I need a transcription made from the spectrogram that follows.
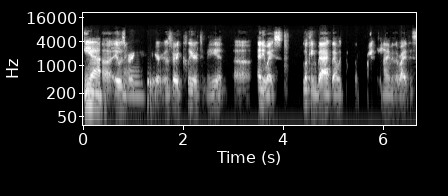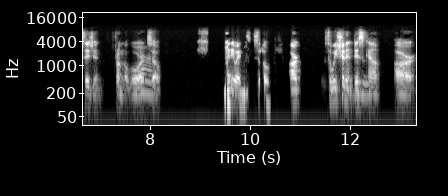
yeah, uh, it was very clear. It was very clear to me. And uh, anyways, looking back, that was the right time and the right decision from the Lord. Yeah. So, anyways, so our so we shouldn't mm-hmm. discount mm-hmm. our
